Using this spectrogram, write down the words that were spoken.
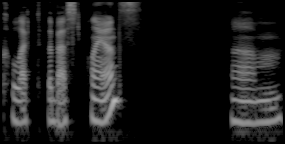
collect the best plants. Um,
